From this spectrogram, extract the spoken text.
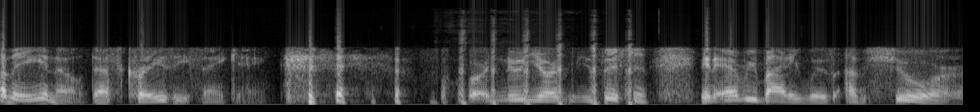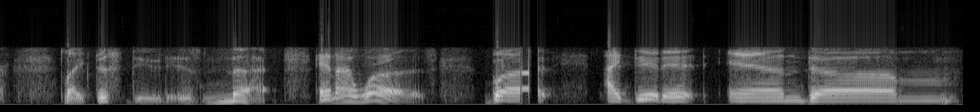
I mean, you know, that's crazy thinking for a New York musician. And everybody was, I'm sure, like this dude is nuts, and I was, but I did it, and um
